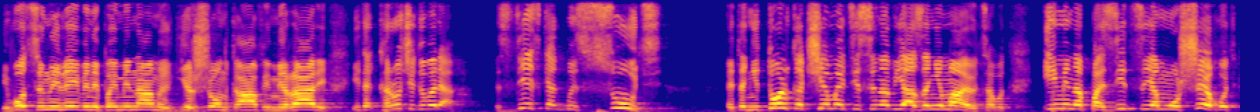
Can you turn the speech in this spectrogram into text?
И вот сыны Левины по именам их, Гершон, Кааф и Мирари. И так, короче говоря, здесь как бы суть, это не только чем эти сыновья занимаются, а вот именно позиция Моше, хоть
